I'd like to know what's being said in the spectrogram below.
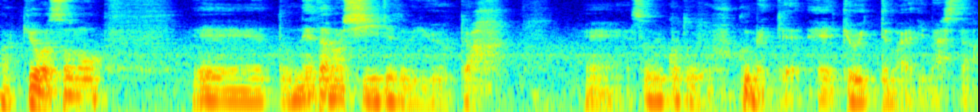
まあ、今日はその、えーと、ネタの仕入れというか、えー、そういうことを含めて、えー、今日行ってまいりました。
